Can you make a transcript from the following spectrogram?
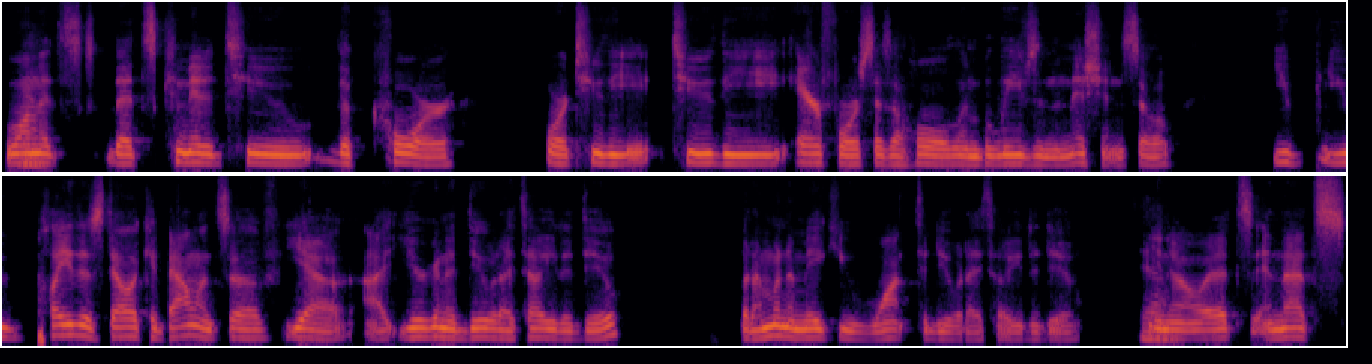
one yeah. that's that's committed to the core or to the to the Air Force as a whole and believes in the mission. So. You you play this delicate balance of yeah I, you're going to do what I tell you to do, but I'm going to make you want to do what I tell you to do. Yeah. you know it's and that's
